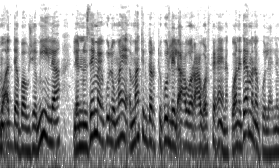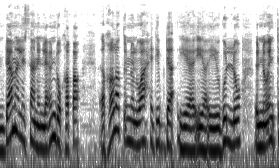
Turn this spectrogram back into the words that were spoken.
مؤدبة وجميلة لأنه زي ما يقولوا ما ما تقدر تقول للأعور اعور في عينك. وأنا دائما أقولها لأنه دائما الإنسان اللي عنده خطأ غلط إنه الواحد يبدأ يقول له إنه أنت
